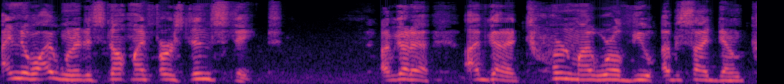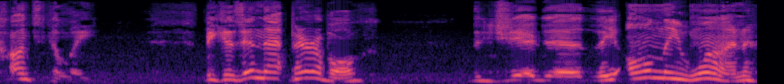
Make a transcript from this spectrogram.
I know I wouldn't. It's not my first instinct. I've got to, I've got to turn my worldview upside down constantly. Because in that parable, the, the only one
